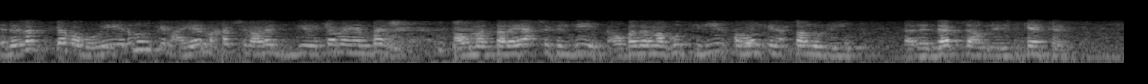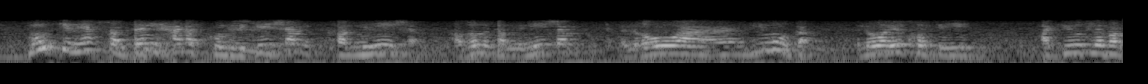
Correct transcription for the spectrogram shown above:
ال relapse سببه إيه؟ ممكن عيان ما خدش العلاج كما ينبغي. أو ما استريحش في البيت. أو بدل مجهود كبير فممكن يحصل له الايه ال relapse أو الانتكاسه ممكن يحصل تاني حاجة في complication fulmination أظن fulmination اللي هو بيموت اللي هو يدخل في إيه؟ acute liver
